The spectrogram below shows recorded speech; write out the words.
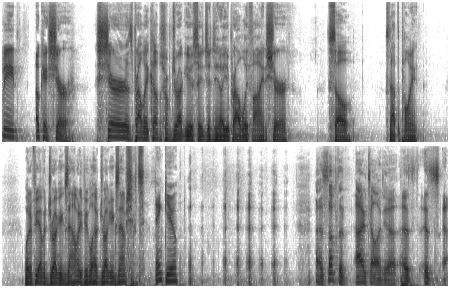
mean, okay, sure. Sure, it probably comes from drug usage, and you know, you're probably fine, sure. So, it's not the point. What if you have a drug exemption? How many people have drug exemptions? Thank you. Uh, something I'm telling you, it's, it's uh,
